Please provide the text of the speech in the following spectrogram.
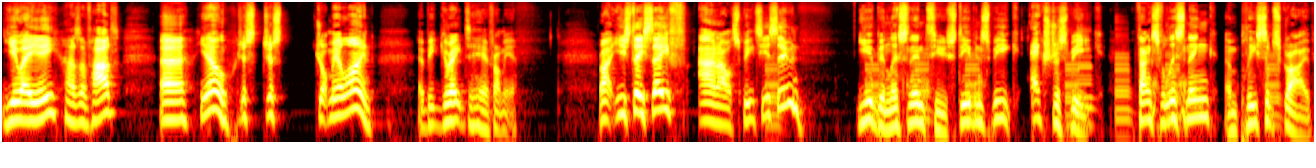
UAE, as I've had. Uh, you know, just just drop me a line. It'd be great to hear from you. Right, you stay safe, and I'll speak to you soon. You've been listening to Stephen Speak Extra Speak. Thanks for listening, and please subscribe.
